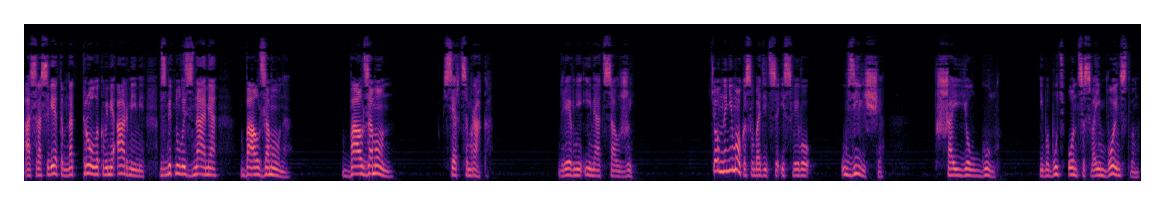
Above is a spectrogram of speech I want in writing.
а с рассветом над троллоковыми армиями взметнулось знамя Балзамона. Балзамон — сердце мрака. Древнее имя отца лжи. Темный не мог освободиться из своего узилища в Шайолгул, ибо будь он со своим воинством,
